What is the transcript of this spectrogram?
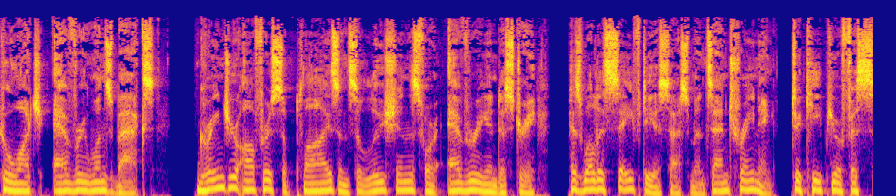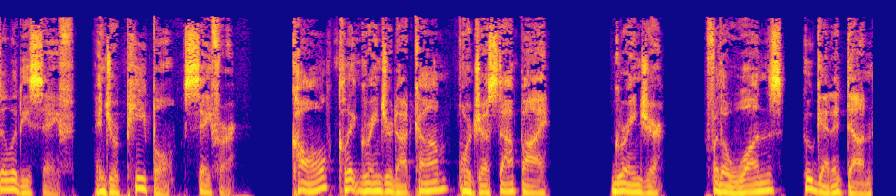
who watch everyone's backs, Grainger offers supplies and solutions for every industry, as well as safety assessments and training to keep your facilities safe and your people safer. Call clickgrainger.com or just stop by. Grainger for the ones who get it done.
